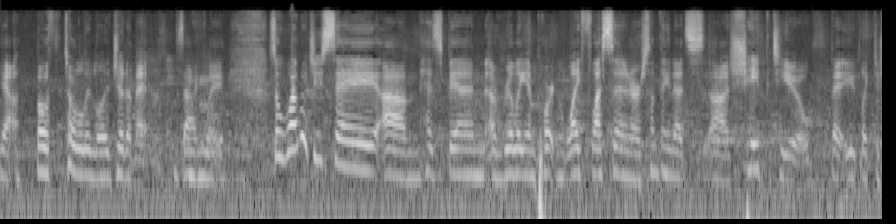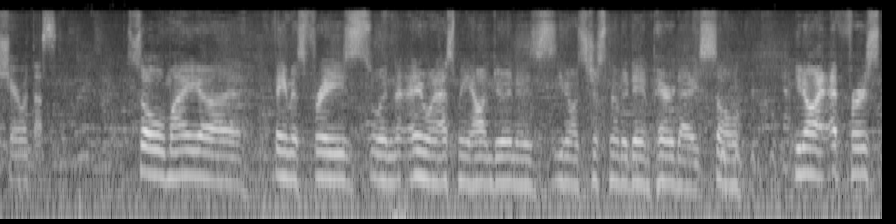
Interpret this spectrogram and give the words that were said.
Yeah, both totally legitimate. Exactly. So, what would you say um, has been a really important life lesson or something that's uh, shaped you that you'd like to share with us? So my uh, famous phrase when anyone asks me how I'm doing is, you know, it's just another day in paradise. So, you know, at first,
